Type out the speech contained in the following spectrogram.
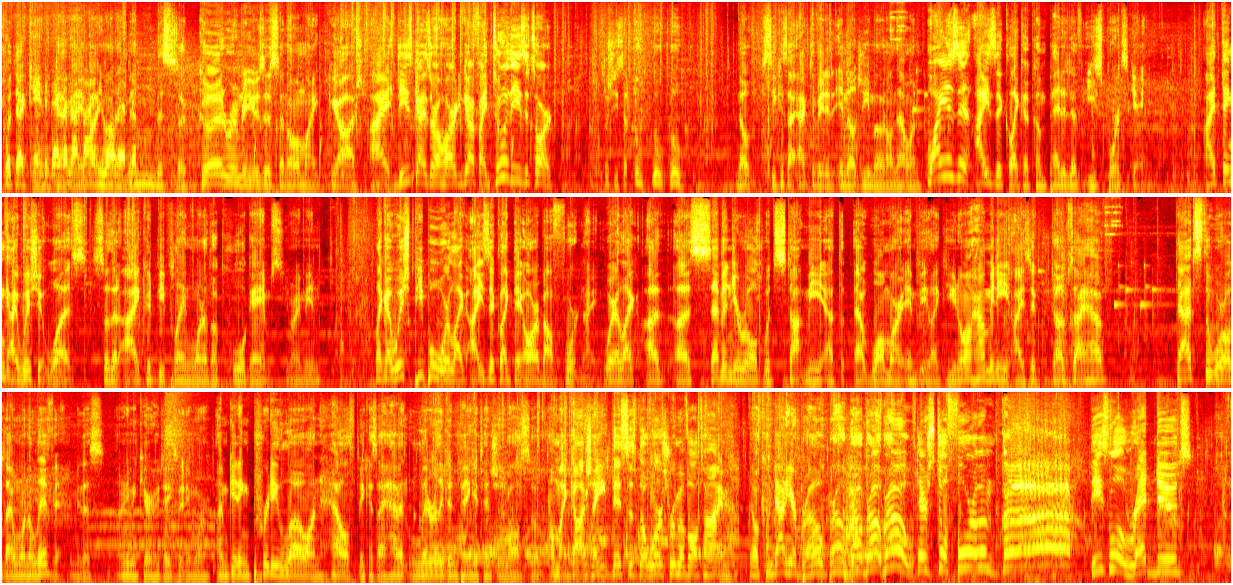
Put, that, candy, back. I ain't buying you all that. Mm, this is a good room to use this, and oh my gosh. I these guys are hard. You gotta fight two of these, it's hard. That's what she said. Ooh, ooh, ooh. Nope. See, because I activated MLG mode on that one. Why isn't Isaac like a competitive esports game? I think I wish it was, so that I could be playing one of the cool games. You know what I mean? Like, I wish people were like Isaac, like they are about Fortnite, where like a, a seven-year-old would stop me at the, at Walmart and be like, "You know how many Isaac dubs I have?" That's the world I want to live in. Give me this. I don't even care who takes it anymore. I'm getting pretty low on health because I haven't literally been paying attention at all. So, oh my gosh, I this is the worst room of all time. No, come down here, bro, bro, bro, bro, bro. There's still four of them. Ah! These little red dudes.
